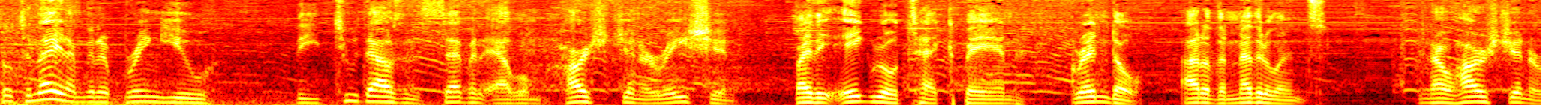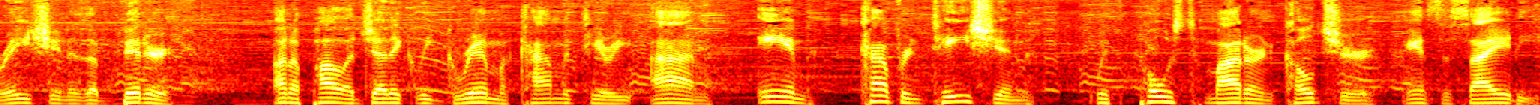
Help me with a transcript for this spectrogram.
So tonight I'm going to bring you the 2007 album Harsh Generation by the aggrotech band Grendel out of the Netherlands. Now, Harsh Generation is a bitter, unapologetically grim commentary on and confrontation with postmodern culture and society.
